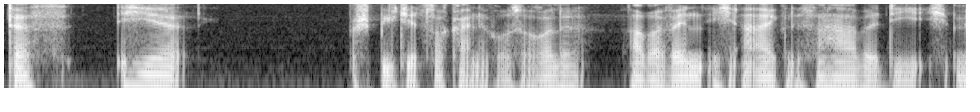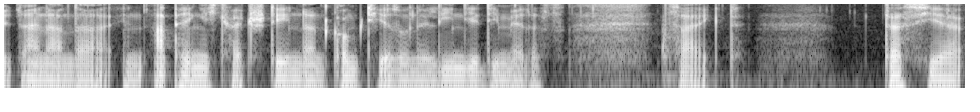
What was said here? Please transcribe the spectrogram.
Das hier spielt jetzt noch keine große Rolle. Aber wenn ich Ereignisse habe, die ich miteinander in Abhängigkeit stehen, dann kommt hier so eine Linie, die mir das zeigt. Das hier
